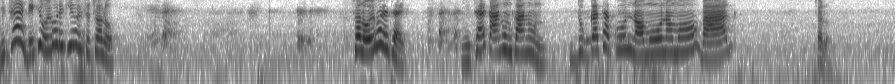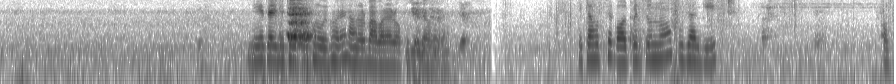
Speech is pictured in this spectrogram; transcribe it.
মিঠাই, দেখি ওই ঘরে কি হয়েছে, চলো। চলো ওই ঘরে যাই। মিঠাই কানুন কানুন। দুগ্গা থাকুন নমো নমো, বাঘ। চলো। নিয়ে যাই মিঠাইকে এখন ওই ঘরে না হলে ওর বাবার আর অফিসে যাওয়া হবে না। এটা হচ্ছে গল্পের জন্য পূজার গিফট অল্প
